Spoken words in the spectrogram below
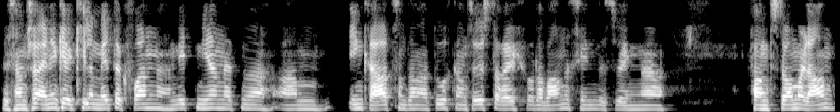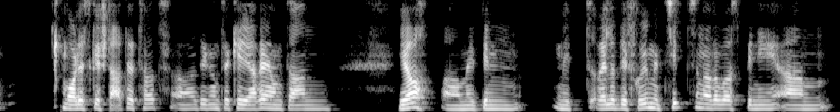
wir sind schon einige Kilometer gefahren mit mir, nicht nur ähm, in Graz, sondern auch durch ganz Österreich oder woanders hin. Deswegen äh, fängt es da mal an, wo alles gestartet hat, äh, die ganze Karriere. Und dann, ja, ähm, ich bin mit relativ früh, mit 17 oder was, bin ich ähm,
